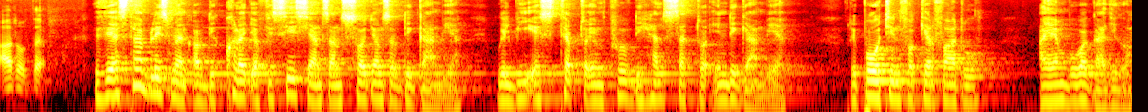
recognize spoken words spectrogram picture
out of them. The establishment of the College of Physicians and Surgeons of the Gambia will be a step to improve the health sector in the Gambia. Reporting for Kerr Fatou, I am Buba Gajigo.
